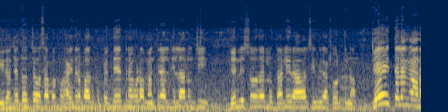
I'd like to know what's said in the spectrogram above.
ఈ రజతోత్సవ సభకు హైదరాబాద్కు పెద్ద ఎత్తున కూడా మంత్రియాల జిల్లా నుంచి జర్నలిస్ట్ సోదరులు తరలి రావాల్సిందిగా కోరుతున్నాం. జై తెలంగాణ!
